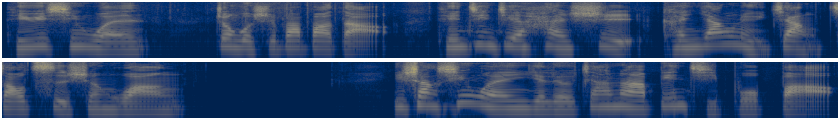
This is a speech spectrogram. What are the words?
体育新闻：中国时报报道，田径界憾事，肯央女将遭刺身亡。以上新闻由刘嘉娜编辑播报。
